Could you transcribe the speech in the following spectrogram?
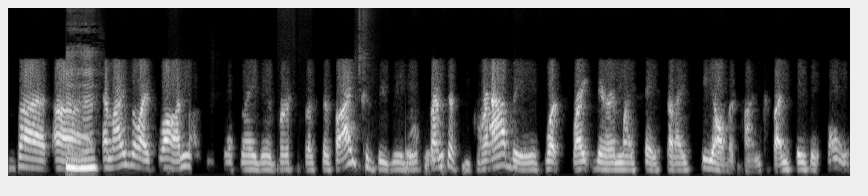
But, uh, mm-hmm. and I realized, well, I'm not reading diverse books as I could be reading. So I'm just grabbing what's right there in my face that I see all the time because I'm thinking, oh,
